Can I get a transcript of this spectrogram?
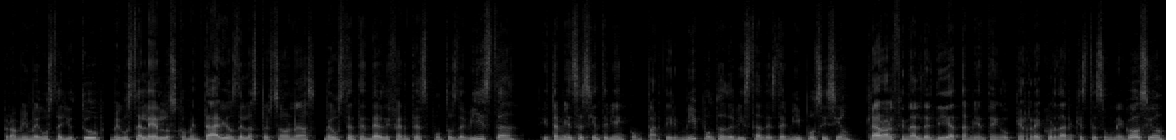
Pero a mí me gusta YouTube, me gusta leer los comentarios de las personas, me gusta entender diferentes puntos de vista y también se siente bien compartir mi punto de vista desde mi posición. Claro, al final del día también tengo que recordar que este es un negocio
